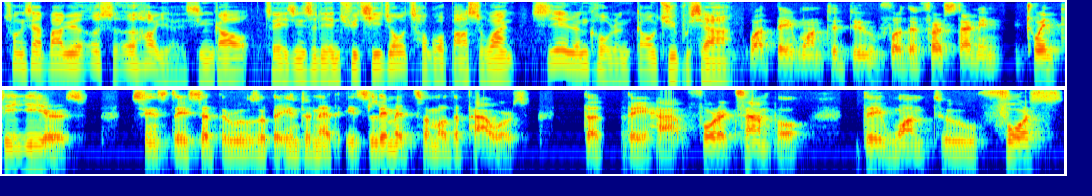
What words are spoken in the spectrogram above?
创下八月二十二号以来的新高。这已经是连续七周超过八十万，失业人口仍高居不下。What they want to do for the first time in 20 years since they set the rules of the internet is limit some of the powers that they have. For example, they want to force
